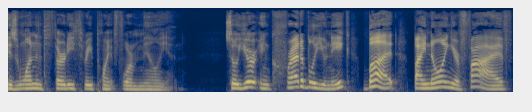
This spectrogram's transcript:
is 1 in 33.4 million. So you're incredibly unique, but by knowing your five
